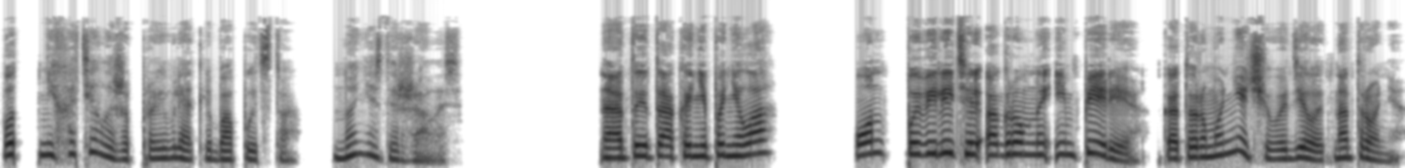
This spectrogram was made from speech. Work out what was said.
Вот не хотела же проявлять любопытство, но не сдержалась. А ты так и не поняла? Он повелитель огромной империи, которому нечего делать на троне.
